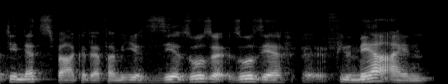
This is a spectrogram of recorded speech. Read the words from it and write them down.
die Netzwerke der Familie sehr, so, sehr, so sehr äh, viel mehr ein,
